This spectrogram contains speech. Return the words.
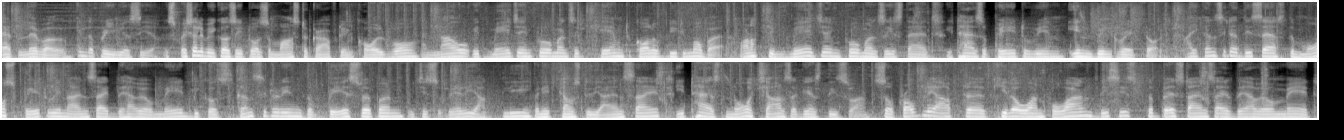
that level in the previous year. Especially because it was a mastercraft in Cold War and now with major improvements it came to Call of Duty Mobile. One of the major improvements is that it has a pay to win inbuilt red dot. I consider this as the most pay to win iron sight they have ever made because considering the base weapon which is very ugly when it comes to the iron sight it has no chance against this one so probably after kilo 1 for 1 this is the best iron sight they have ever made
